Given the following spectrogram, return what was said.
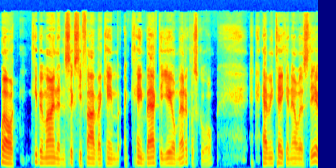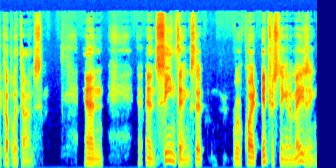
Well, keep in mind that in 65 I came I came back to Yale Medical School having taken LSD a couple of times and and seen things that were quite interesting and amazing.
